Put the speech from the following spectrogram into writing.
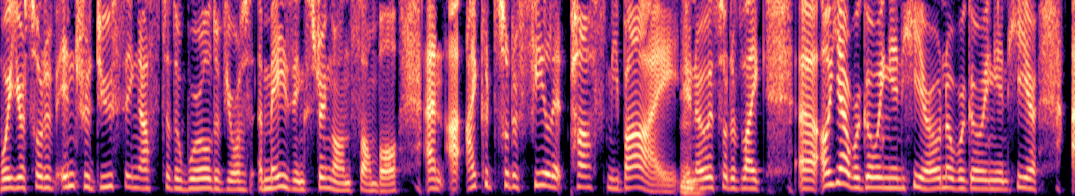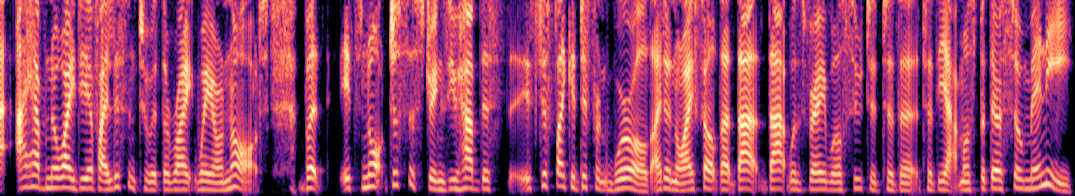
where you're sort of introducing us to the world of your amazing string ensemble. And I, I could sort of feel it pass me by, you mm. know, it's sort of like, uh, oh yeah, we're going in here. Oh no, we're going in here. I, I have no idea if I listen to it the right way or not, but it's not just the strings. You have this, it's just like a different world. I don't know. I felt that that, that was very well suited to the, to the Atmos, but there are so many.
